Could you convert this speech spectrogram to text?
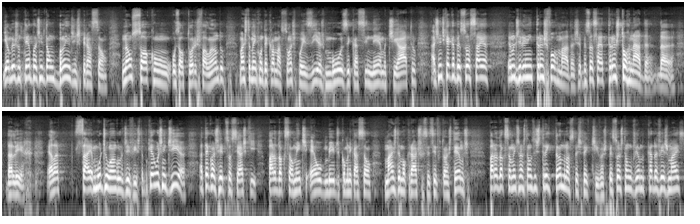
e, ao mesmo tempo, a gente dá um banho de inspiração, não só com os autores falando, mas também com declamações, poesias, música, cinema, teatro. A gente quer que a pessoa saia eu não diria nem transformada, a pessoa saia transtornada da, da ler. Ela saia, mude o ângulo de vista. Porque hoje em dia, até com as redes sociais, que paradoxalmente é o meio de comunicação mais democrático e acessível que nós temos, paradoxalmente, nós estamos estreitando nossa perspectiva. As pessoas estão vendo cada vez mais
